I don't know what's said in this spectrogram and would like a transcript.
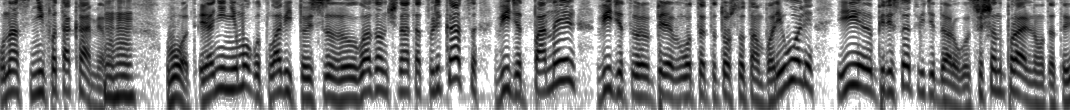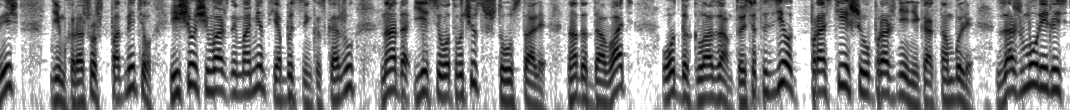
у нас не фотокамера. Вот, и они не могут ловить. То есть э, глаза начинают отвлекаться, видят панель, видят э, вот это то, что там в ореоле, и перестают видеть дорогу. Совершенно правильно вот эта вещь. Дим, хорошо, что подметил. Еще очень важный момент, я быстренько скажу. Надо, если вот вы чувствуете, что устали, надо давать отдых глазам. То есть это сделать простейшие упражнения, как там были. Зажмурились,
